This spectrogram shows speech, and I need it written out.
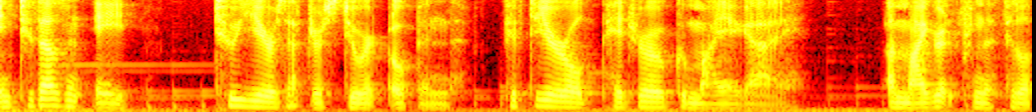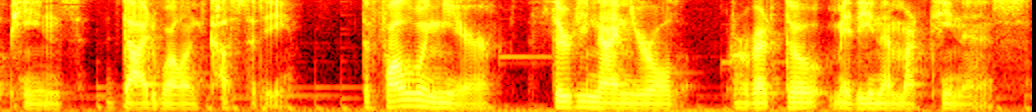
In 2008, two years after Stewart opened, 50 year old Pedro Gumayagay, a migrant from the Philippines, died while in custody. The following year, 39 year old Roberto Medina Martinez,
